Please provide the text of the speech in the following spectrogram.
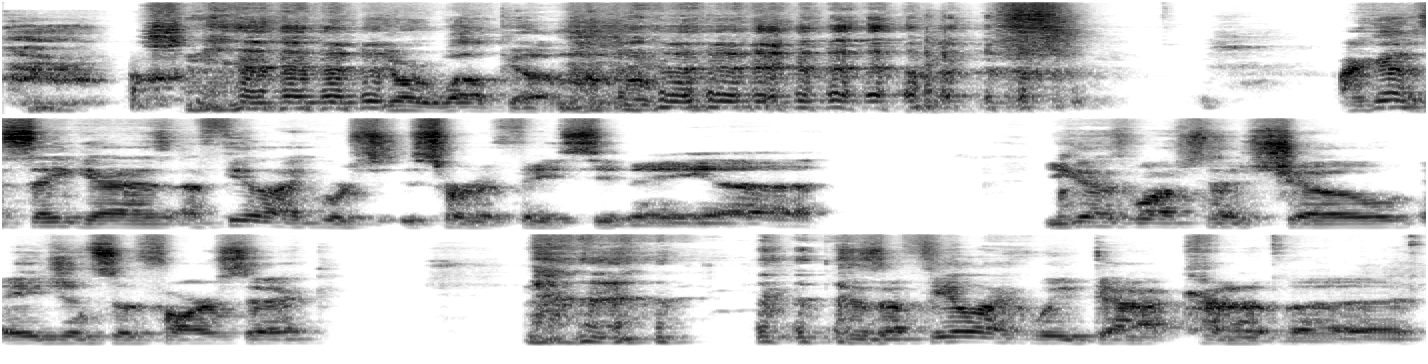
You're welcome. I gotta say, guys, I feel like we're sort of facing a. Uh, you guys watch that show, Agents of Farsec? Because I feel like we've got kind of a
